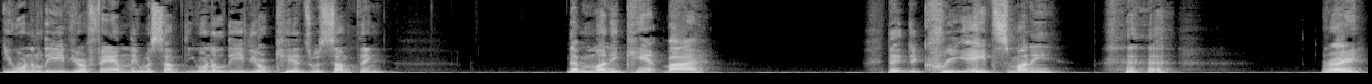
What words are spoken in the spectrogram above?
You want to leave your family with something? You want to leave your kids with something that money can't buy? That, that creates money? right?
